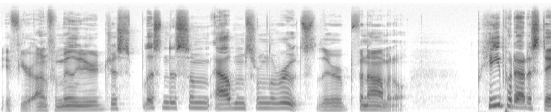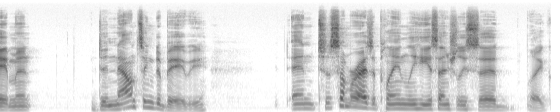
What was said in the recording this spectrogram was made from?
If you're unfamiliar, just listen to some albums from the Roots. They're phenomenal. He put out a statement denouncing DaBaby, and to summarize it plainly, he essentially said, like,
